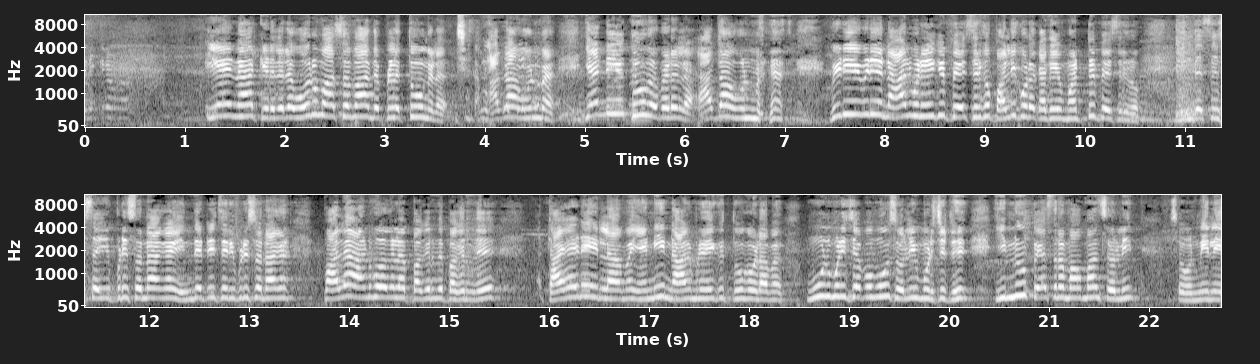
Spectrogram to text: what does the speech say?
நினைக்கிறேன் மேம் ஏன்னா கிட்டத்தட்ட ஒரு மாசமா அந்த பிள்ளை தூங்கல. அதான் உண்மை. என்னையும் தூங்க விடல. அதான் உண்மை. விடிய விடிய நாலு மணி வரைக்கும் பேசியிருக்கோம் பள்ளிக்கூட கதையை மட்டும் பேசியிருக்கோம் இந்த சிஸ்டர் இப்படி சொன்னாங்க இந்த டீச்சர் இப்படி சொன்னாங்க. பல அனுபவங்களை பகிர்ந்து பகிர்ந்து டயர்டே இல்லாமல் என்னையும் நாலு மணி வரைக்கும் தூங்க விடாமல் மூணு மணி ஜபமும் சொல்லி முடிச்சுட்டு இன்னும் பேசுகிறமாமான்னு சொல்லி. ஸோ உண்மையிலே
